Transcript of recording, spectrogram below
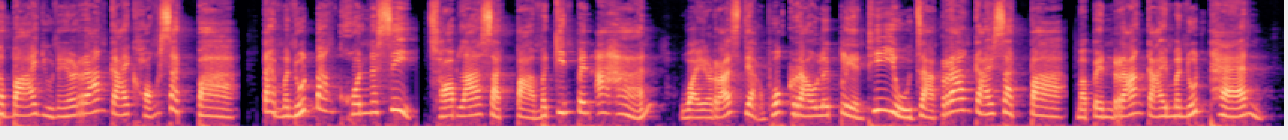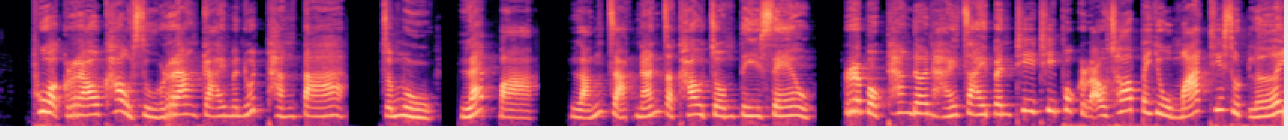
สบายอยู่ในร่างกายของสัตว์ป่า แต่มนุษย์บางคนนะสิ ชอบล่าสัตว์ป่ามากินเป็นอาหาร ไวรัสอย่างพวกเราเลยเปลี่ยนที่อยู่จากร่างกายสัตว์ป่ามาเป็นร่างกายมนุษย์แทน พวกเราเข้าสู่ร่างกายมนุษย์ทางตา จมูก และปาก หลังจากนั้นจะเข้าโจมตีเซลล์ ระบบทางเดินหายใจเป็นที่ที่พวกเราชอบไปอยู่มากที่สุดเลย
